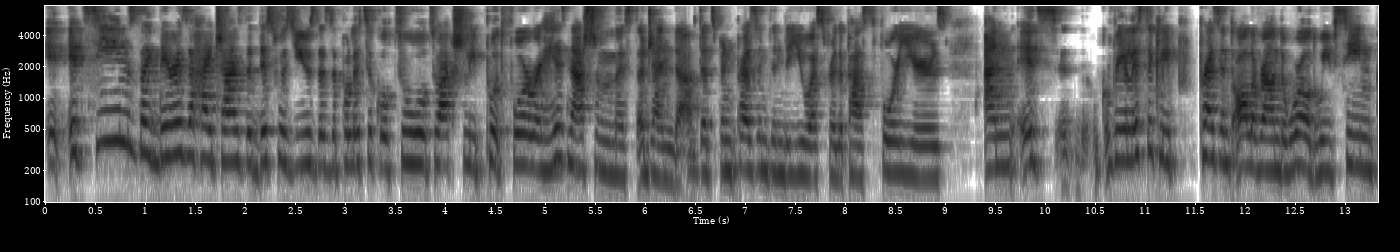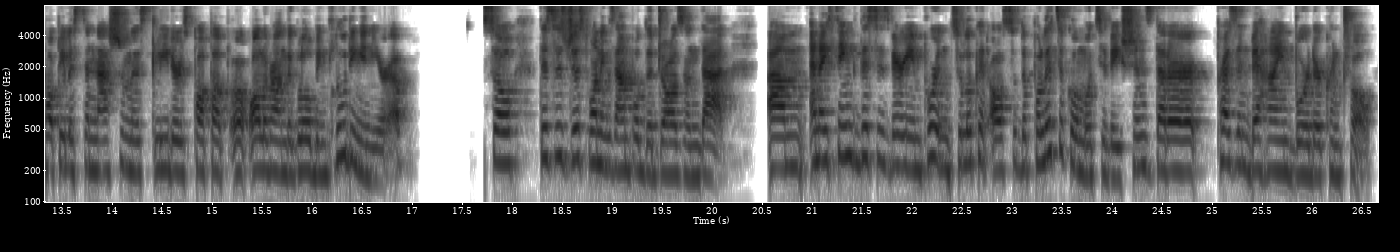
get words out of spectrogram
it, it seems like there is a high chance that this was used as a political tool to actually put forward his nationalist agenda that's been present in the US for the past four years. And it's realistically present all around the world. We've seen populist and nationalist leaders pop up all around the globe, including in Europe. So, this is just one example that draws on that. Um, and I think this is very important to look at also the political motivations that are present behind border control.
